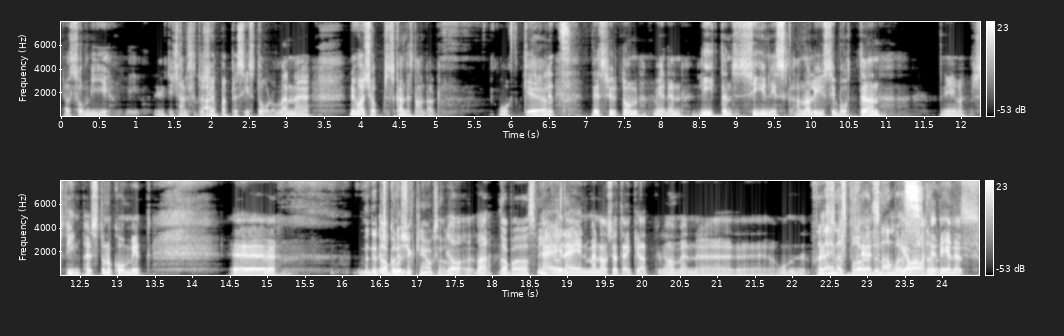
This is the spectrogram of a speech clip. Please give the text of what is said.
eftersom vi, det är lite känsligt att köpa precis då. då. Men eh, nu har jag köpt Scandi Standard. Och eh, dessutom med en liten cynisk analys i botten. Svinpesten har kommit. Eh, Men det drabbade skulle- kycklingar också? Eller? ja, va? Drabbar Nej, svinpesten? nej, men alltså jag tänker att ja, men, eh, om Den enes bröd, den andres Ja, död. den enes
